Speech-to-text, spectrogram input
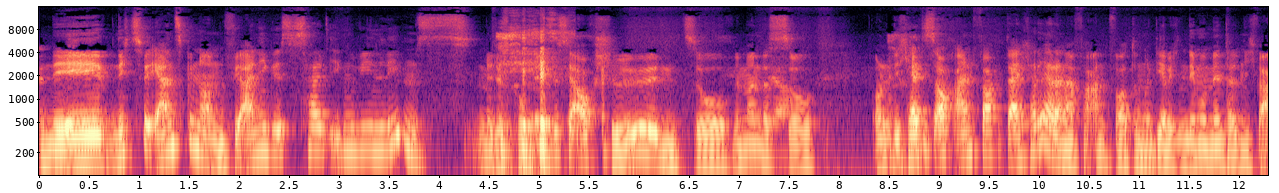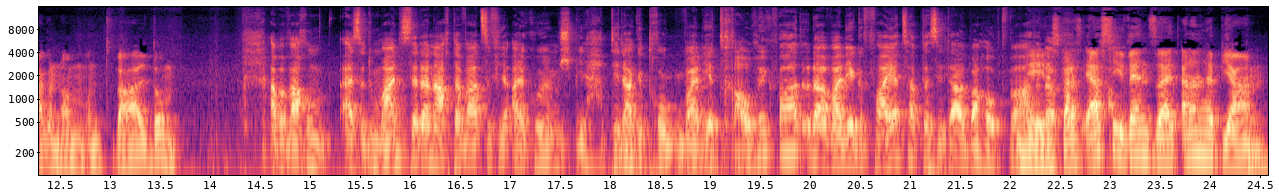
Nee, nicht zu ernst genommen. Für einige ist es halt irgendwie ein Lebensmittelpunkt. es ist ja auch schön, so, wenn man das Ja. so. Und ich hätte es auch einfach, da ich hatte ja danach Verantwortung und die habe ich in dem Moment halt nicht wahrgenommen und war halt dumm. Aber warum, also du meintest ja danach, da war zu viel Alkohol im Spiel. Habt ihr da getrunken, weil ihr traurig wart oder weil ihr gefeiert habt, dass ihr da überhaupt wart? Nee, oder? das war das erste Event seit anderthalb Jahren,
